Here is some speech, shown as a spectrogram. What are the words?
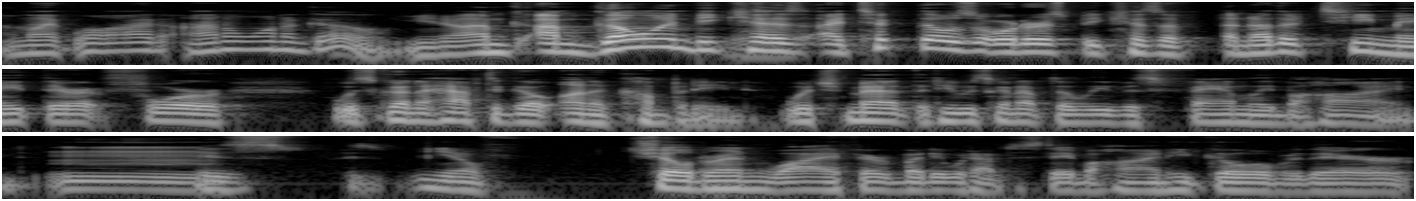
I'm like, "Well, I, I don't want to go. You know, I'm I'm going because I took those orders because of another teammate there at four was going to have to go unaccompanied, which meant that he was going to have to leave his family behind, Mm. his, his you know children, wife, everybody would have to stay behind. He'd go over there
